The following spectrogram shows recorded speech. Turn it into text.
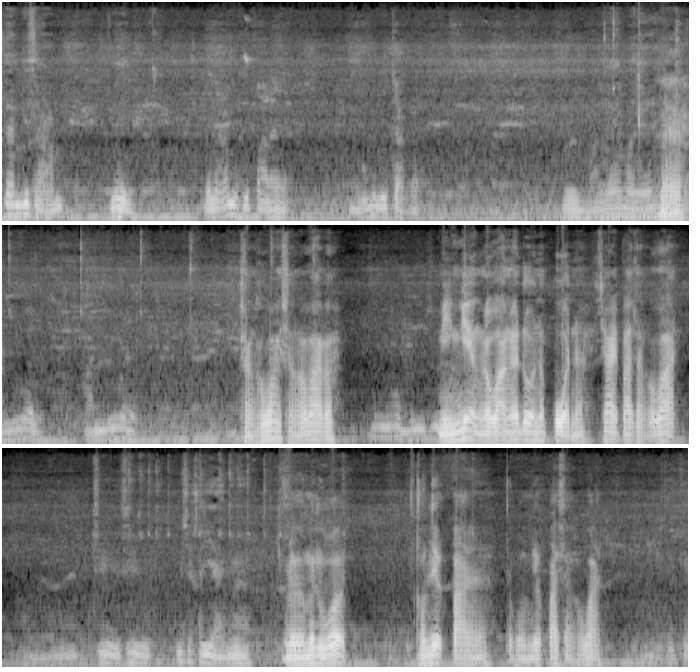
แต้มที่สามนี่ในน้ำมันคือปลาอะไรอะผมก็ไม่รู้จักอะนี่ มาแล้วมาแล้วไหนพันด้วยพันด้วยสังฆวาสสังฆวาสปะไม่รู้ผมไม่รู้ชื่อมีเงี้ยงระวังนะโดนนะปวดนะใช่ปลาสังฆวาสอ๋อชื่อชื่อไม่ใช่ขยงใช่ไหมเออไม่รู้ว่าเขาเรียกปลาอะไรนะแต่ผมเรียกปลาสังฆวาสอืมไปแก้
